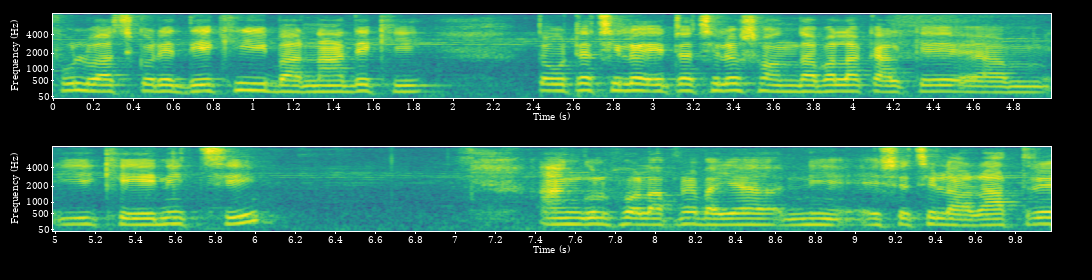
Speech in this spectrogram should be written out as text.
ফুল ওয়াচ করে দেখি বা না দেখি। তো ওটা ছিল, এটা ছিল সন্ধ্যাবেলা, কালকে ই খেয়ে নিচ্ছি। আঙ্গুল ফল আপনার ভাইয়া নিয়ে এসেছিল, আর রাত্রে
